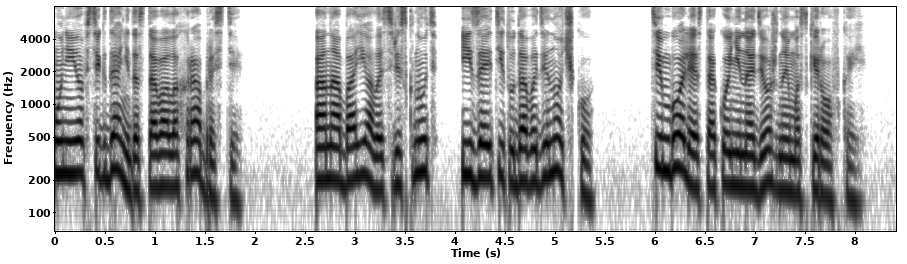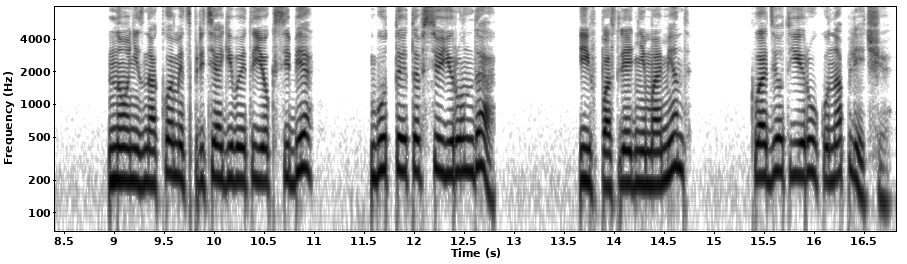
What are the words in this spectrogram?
У нее всегда не доставало храбрости. Она боялась рискнуть и зайти туда в одиночку, тем более с такой ненадежной маскировкой. Но незнакомец притягивает ее к себе, будто это все ерунда, и в последний момент кладет ей руку на плечи.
